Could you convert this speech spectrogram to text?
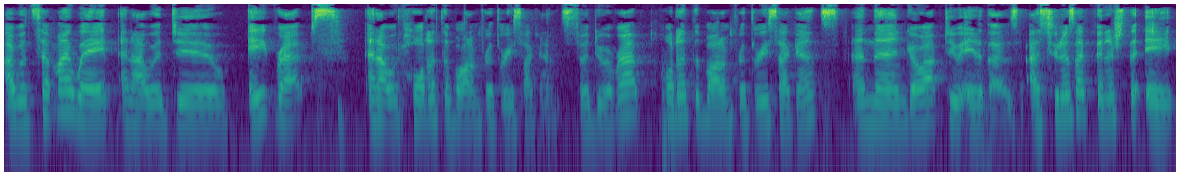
I would set my weight and I would do eight reps and I would hold at the bottom for three seconds. So do a rep, hold at the bottom for three seconds, and then go up, do eight of those. As soon as I finish the eight,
